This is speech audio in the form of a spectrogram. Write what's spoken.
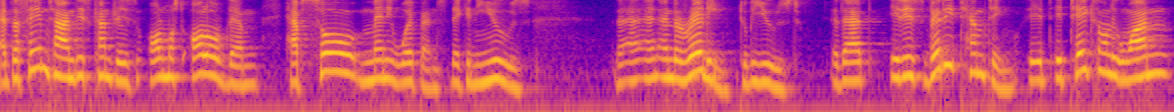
At the same time, these countries, almost all of them, have so many weapons they can use and, and are ready to be used that it is very tempting. It, it takes only one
